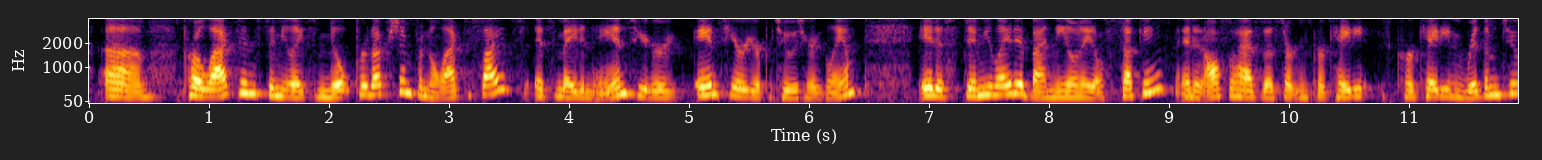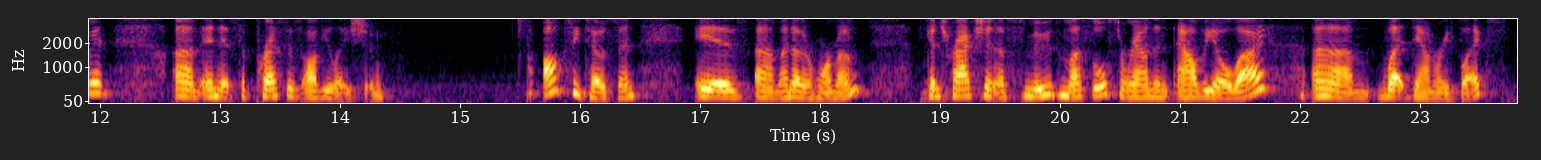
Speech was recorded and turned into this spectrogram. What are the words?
Um, prolactin stimulates milk production from the lactocytes. It's made in the anterior, anterior pituitary gland. It is stimulated by neonatal sucking, and it also has a certain circadian, rhythm to it, um, and it suppresses ovulation. Oxytocin is um, another hormone. Contraction of smooth muscle surrounding alveoli, um, let down reflex.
